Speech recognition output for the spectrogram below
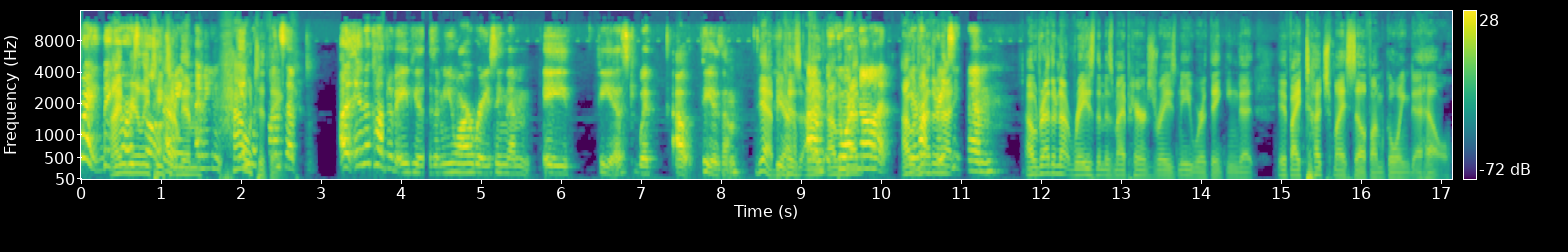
Right, but I'm you're merely still, teaching I mean, them I mean, how in the to think. Uh, in the concept of atheism, you are raising them atheist without theism. Yeah, because Um, I, but I would you are rather, not. I you're would not rather not- raising them. I would rather not raise them as my parents raised me, where thinking that if I touch myself, I'm going to hell.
